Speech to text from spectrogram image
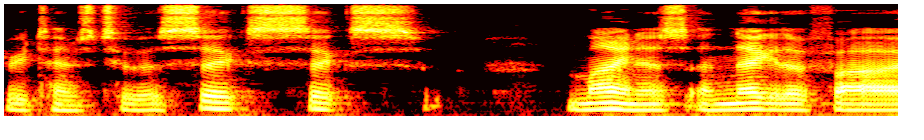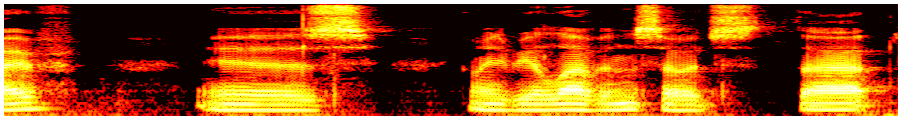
3 times 2 is 6. 6 minus a negative 5 is going to be 11. So it's that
